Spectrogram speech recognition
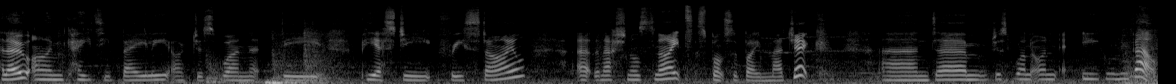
Hello, I'm Katie Bailey. I've just won the PSG Freestyle at the Nationals tonight, sponsored by Magic, and um, just won on Eagle Nouvelle.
